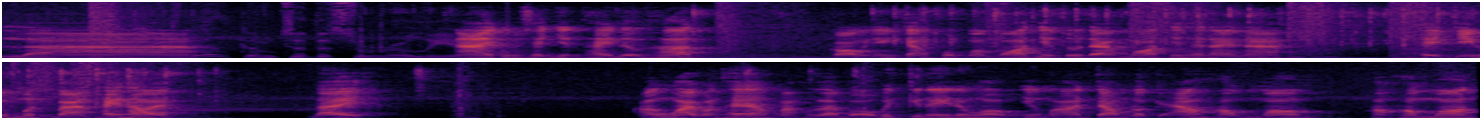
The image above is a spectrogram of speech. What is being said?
là ai cũng sẽ nhìn thấy được hết. Còn những trang phục mà mod như tôi đang mod như thế này nè thì chỉ có mình bạn thấy thôi. Đây. Ở ngoài bạn thấy là mặc là bộ bikini đúng không? Nhưng mà ở trong là cái áo hồng mon hồng hồng mon.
